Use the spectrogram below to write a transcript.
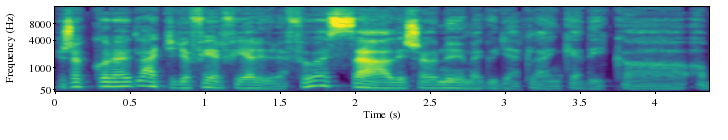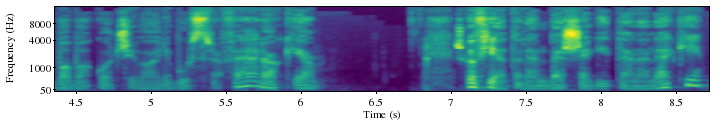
És akkor látja, hogy a férfi előre felszáll, és a nő meg ügyetlenkedik a, a babakocsival, vagy a buszra felrakja. És a fiatalember segítene neki,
